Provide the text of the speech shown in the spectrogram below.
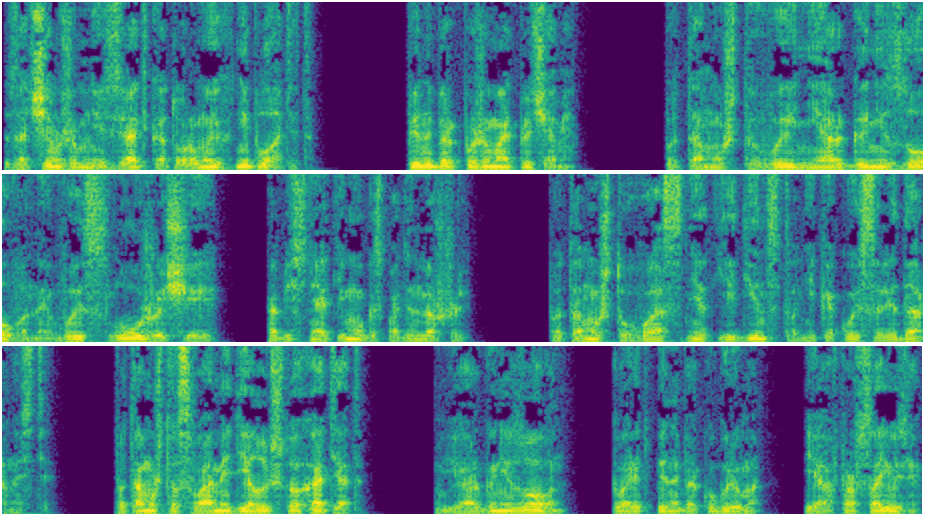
Зачем же мне зять, которому их не платит? Пиннеберг пожимает плечами. «Потому что вы не организованы, вы служащие», — объясняет ему господин Мершель. «Потому что у вас нет единства, никакой солидарности. Потому что с вами делают, что хотят». «Я организован», — говорит Пиннеберг угрюмо. «Я в профсоюзе».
